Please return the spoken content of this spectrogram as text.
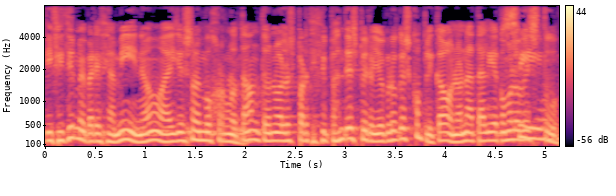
Difícil me parece a mí, ¿no? A ellos a lo mejor no tanto, ¿no? A los participantes, pero yo creo que es complicado, ¿no, Natalia? ¿Cómo lo Sí, ves tú?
